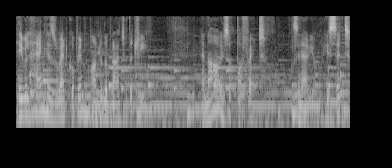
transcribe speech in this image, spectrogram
he will hang his wet kopin onto the branch of the tree. And now it's a perfect scenario. He sit,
